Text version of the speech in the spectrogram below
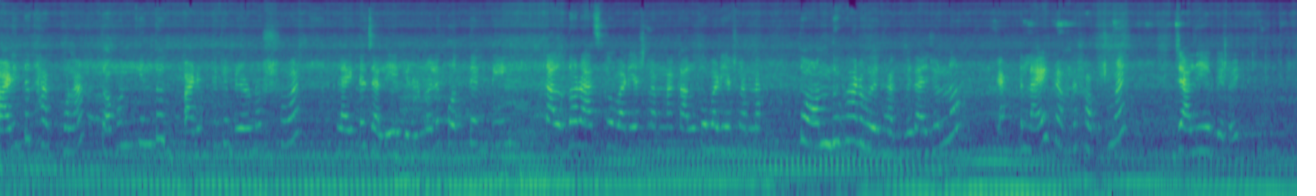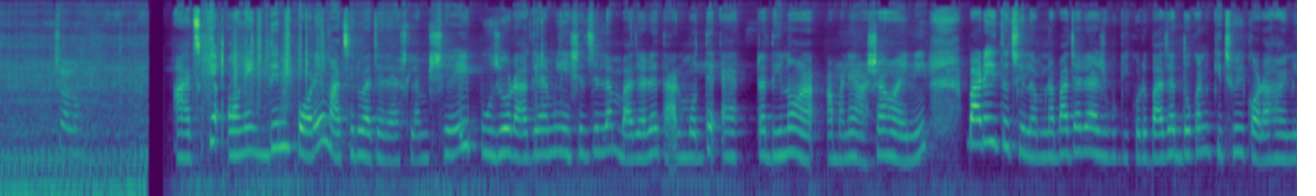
বাড়িতে থাকব না, তখন কিন্তু বাড়ির থেকে বেরোনোর সময় লাইটটা জ্বালিয়ে বেরোনো নাহলে প্রত্যেক দিন কাল ধর আজকেও বাড়ি আসলাম না, কালকেও বাড়ি আসলাম না, তো অন্ধকার হয়ে থাকবে। তাই জন্য একটা লাইট আমরা সবসময় জ্বালিয়ে বেরোই। চলো। আজকে অনেক দিন পরে মাছের বাজারে আসলাম। সেই পুজোর আগে আমি এসেছিলাম বাজারে, তার মধ্যে একটা দিনও মানে আসা হয়নি। বাড়িই তো ছিলাম না, বাজারে আসব কী করে? বাজার দোকান কিছুই করা হয়নি।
